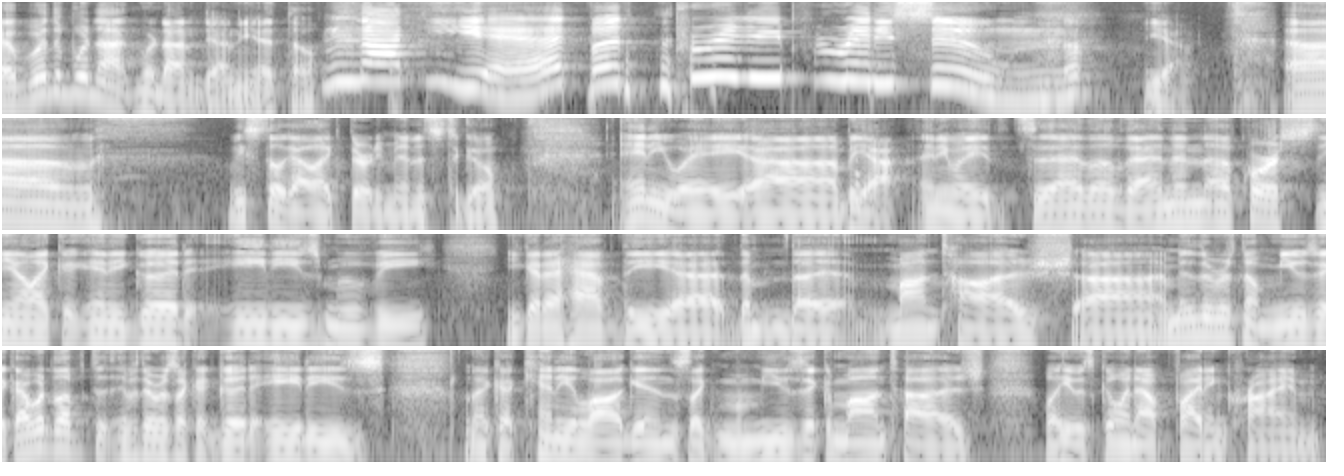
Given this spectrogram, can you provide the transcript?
Uh, we're, we're not we're not done yet though. Not yet, but pretty pretty soon. Yeah. Um, we still got like 30 minutes to go. Anyway, uh, but yeah, anyway, I love that. And then, of course, you know, like any good 80s movie, you got to have the, uh, the the montage. Uh, I mean, there was no music. I would love to, if there was like a good 80s, like a Kenny Loggins, like music montage while he was going out fighting crime.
